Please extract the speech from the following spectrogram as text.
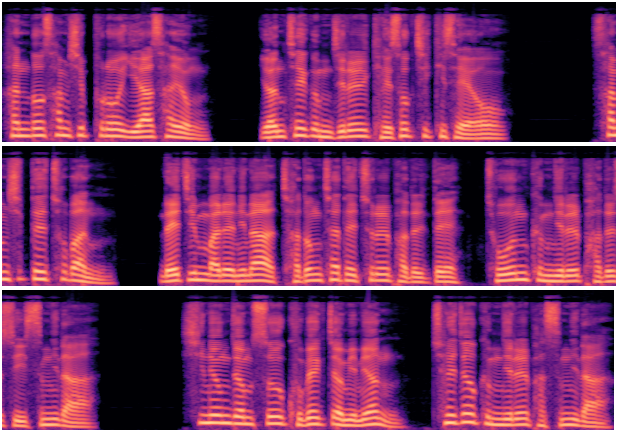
한도 30% 이하 사용, 연체 금지를 계속 지키세요. 30대 초반, 내 집 마련이나 자동차 대출을 받을 때 좋은 금리를 받을 수 있습니다. 신용점수 900점이면 최저 금리를 받습니다.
